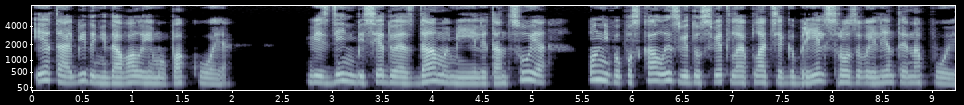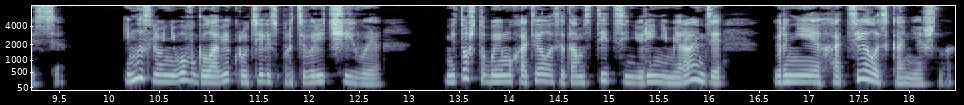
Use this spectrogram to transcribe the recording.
и эта обида не давала ему покоя. Весь день, беседуя с дамами или танцуя, он не выпускал из виду светлое платье Габриэль с розовой лентой на поясе. И мысли у него в голове крутились противоречивые. Не то чтобы ему хотелось отомстить сеньорине Миранде, вернее, хотелось, конечно.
